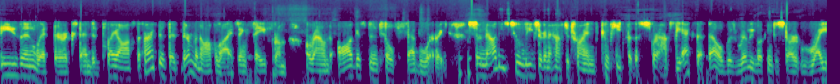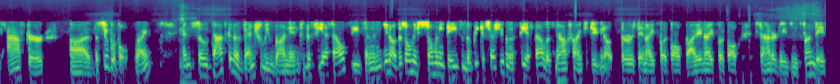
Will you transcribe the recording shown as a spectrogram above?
season with their extended playoffs, the fact is that they're monopolizing, say, from around August until February. So now these two leagues are going to have to try and compete for the scraps. The XFL was really looking to start right after uh, the Super Bowl, right? And so that's going to eventually run into the CFL season. And, you know, there's only so many days in the week, especially when the CFL is now trying to do, you know, Thursday night football, Friday night football, Saturdays and Sundays.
